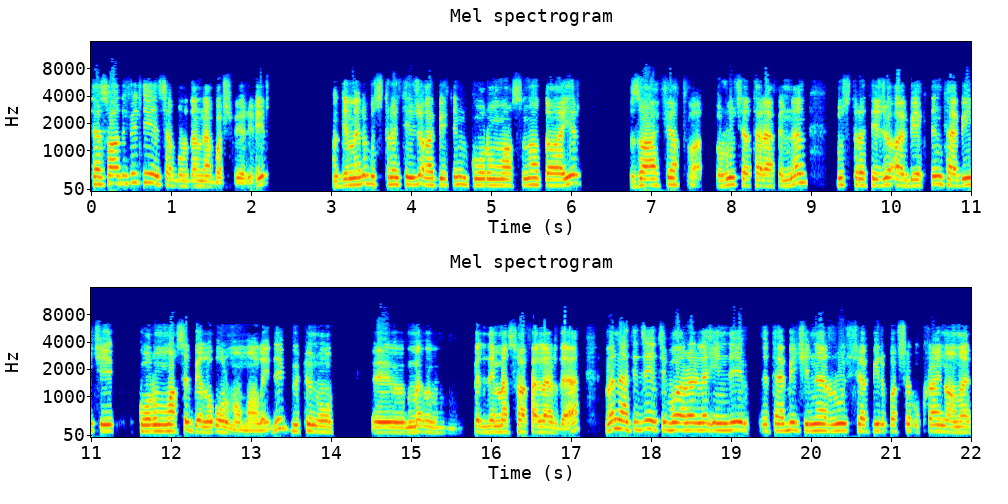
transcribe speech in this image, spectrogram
Təsadüfi deyilsə burada nə baş verir? Deməli, bu strateji obyektin qorunmasına dair zayıfiyyat var. Rusiya tərəfindən bu strateji obyektin təbii ki, qorunması belə olmamalı idi. Bütün o e, belə deyim, məsafələrdə və nəticə etibarilə indi təbii ki, nə Rusiya birbaşa Ukraynanı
